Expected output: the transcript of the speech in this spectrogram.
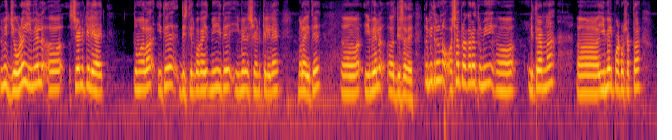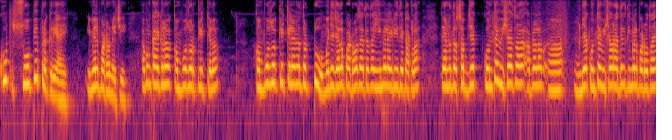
तुम्ही जेवढे ईमेल सेंड केले आहेत तुम्हाला इथे दिसतील. बघा मी इथे ईमेल सेंड केलेले आहे. मला इथे ईमेल दिसत आहे. तर मित्रांनो अशा प्रकारे तुम्ही मित्रांना इतरांना ईमेल पाठवू शकता. खूप सोपी प्रक्रिया आहे. ईमेल पाठवण्याची. आपण काय केलं? कंपोजवर क्लिक केलं. कंपोजवर क्लिक केल्यानंतर टू म्हणजे ज्याला पाठवायचा आहे त्याचा ईमेल आय डी इथे टाकला. त्यानंतर सब्जेक्ट कोणत्या विषयाचा आपल्याला म्हणजे कोणत्या विषयावर आधारित ईमेल पाठवायचा आहे?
